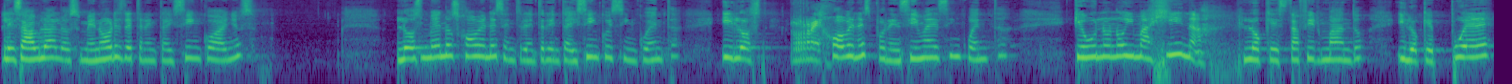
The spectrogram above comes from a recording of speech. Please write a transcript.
les hablo a los menores de 35 años, los menos jóvenes entre 35 y 50 y los re jóvenes por encima de 50, que uno no imagina lo que está firmando y lo que puede,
